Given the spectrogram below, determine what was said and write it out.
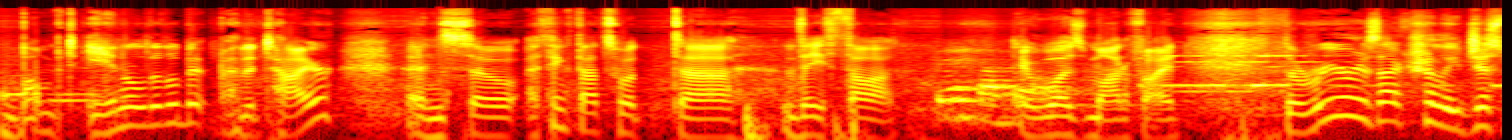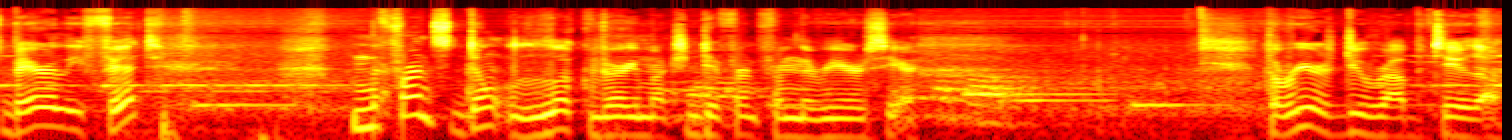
bumped in a little bit by the tire. And so I think that's what uh, they thought it was modified. The rear is actually just barely fit. And the fronts don't look very much different from the rears here. The rears do rub too though.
